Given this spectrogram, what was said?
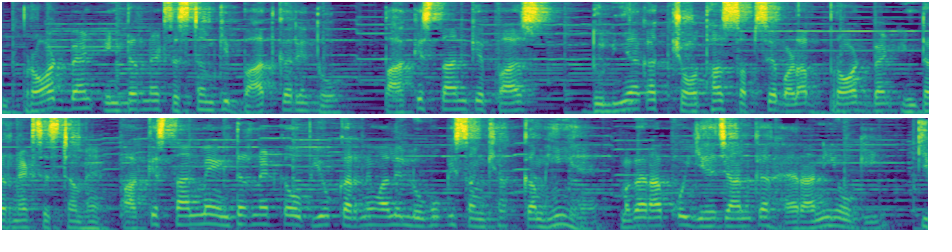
ब्रॉडबैंड इंटरनेट सिस्टम की बात करें तो पाकिस्तान के पास दुनिया का चौथा सबसे बड़ा ब्रॉडबैंड इंटरनेट सिस्टम है। पाकिस्तान में इंटरनेट का उपयोग करने वाले लोगों की संख्या कम ही है, मगर आपको यह जानकर हैरानी होगी कि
